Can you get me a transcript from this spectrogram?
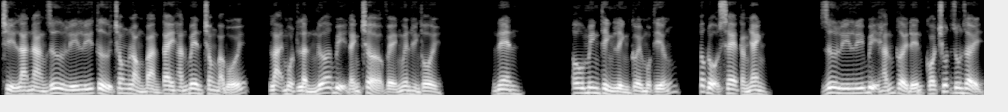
Chỉ là nàng dư lý lý tử trong lòng bàn tay hắn bên trong bà bối lại một lần nữa bị đánh trở về nguyên hình thôi. Nên, âu minh thình lình cười một tiếng, tốc độ xe càng nhanh. Dư lý lý bị hắn cười đến có chút run rẩy,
